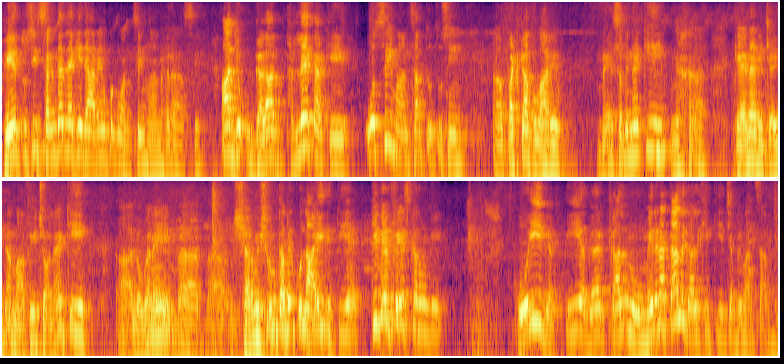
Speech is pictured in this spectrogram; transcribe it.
ਫਿਰ ਤੁਸੀਂ ਸੰਗਤ ਲੈ ਕੇ ਜਾ ਰਹੇ ਹੋ ਭਗਵੰਤ ਸਿੰਘ ਮਾਨ ਹਰਾਸ ਸੇ। ਅੱਜ ਗਲਾ ਥੱਲੇ ਕਰਕੇ ਉਸੇ ਮਾਨ ਸਾਹਿਬ ਤੋਂ ਤੁਸੀਂ ਪਟਕਾ ਪਵਾ ਰਹੇ ਹੋ। ਮੈਂ ਸਮਝਣਾ ਕਿ, ਕਹਿਣਾ ਨਹੀਂ ਚਾਹੀਦਾ, ਮਾਫੀ ਚਾਹਣਾ ਕਿ ਲੋਕਾਂ ਨੇ ਸ਼ਰਮ ਸ਼ਰਮ ਤਾਂ ਬਿਲਕੁਲ ਆ ਹੀ ਦਿੱਤੀ ਹੈ। ਕਿਵੇਂ ਫੇਸ ਕਰੋਗੇ? ਕੋਈ ਵਿਅਕਤੀ ਅਗਰ ਕੱਲ ਨੂੰ ਮੇਰੇ ਨਾਲ ਕੱਲ ਗੱਲ ਕੀਤੀ ਹੈ ਚੱਬੇਵਾਲ ਸਾਹਿਬ ਨੇ,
